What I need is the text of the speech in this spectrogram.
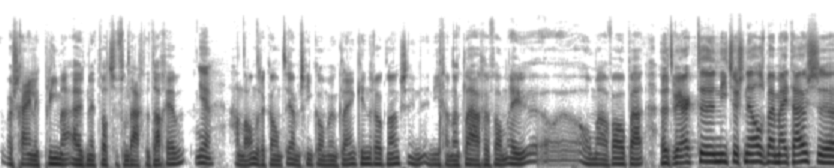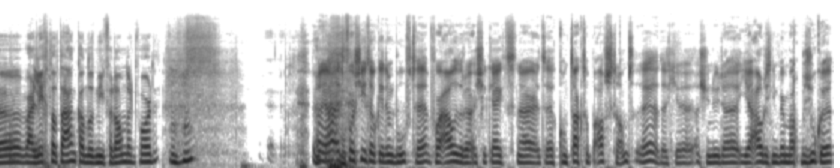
waarschijnlijk prima uit met wat ze vandaag de dag hebben. Ja. Aan de andere kant, ja, misschien komen hun kleinkinderen ook langs en, en die gaan dan klagen van, hé, hey, eh, oma of opa, het werkt eh, niet zo snel als bij mij thuis. Eh, waar ligt dat aan? Kan dat niet veranderd worden? Mhm. Nou ja, het voorziet ook in een behoefte hè, voor ouderen. Als je kijkt naar het contact op afstand. Hè, dat je, als je nu de, je ouders niet meer mag bezoeken,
